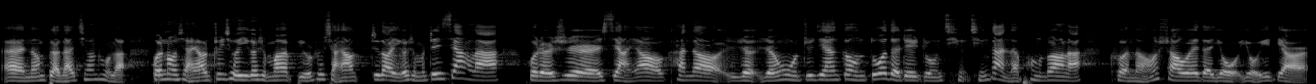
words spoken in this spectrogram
呃能表达清楚了。观众想要追求一个什么，比如说想要知道一个什么真相啦，或者是想要看到人人物之间更多的这种情情感的碰撞啦，可能稍微的有有一点儿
